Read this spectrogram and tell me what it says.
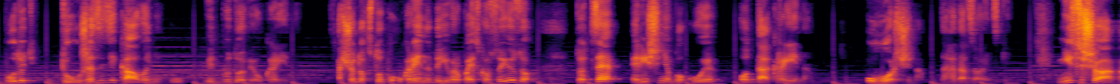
будуть дуже зацікавлені у відбудові України. А щодо вступу України до Європейського Союзу, то це рішення блокує одна країна Угорщина, нагадав Зеленський. Ні США,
